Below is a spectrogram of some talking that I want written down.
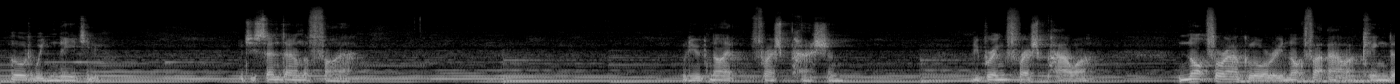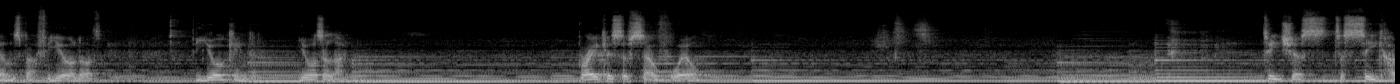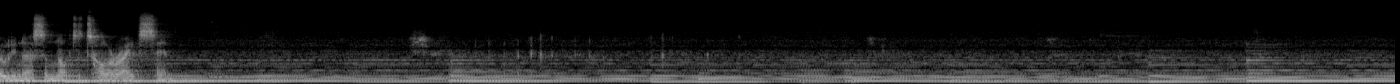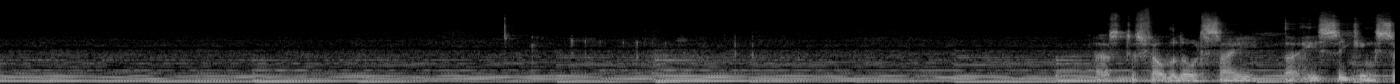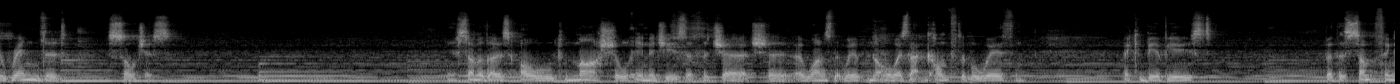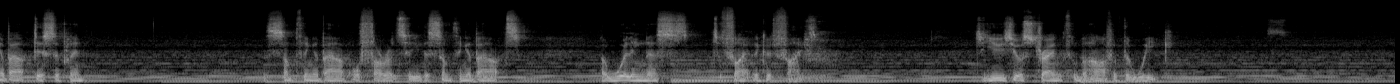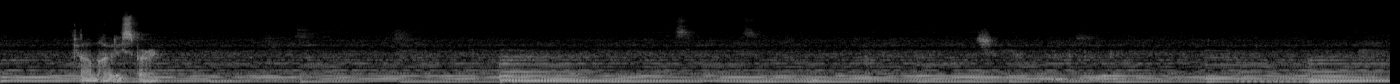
Lord, we need you. Would you send down the fire? You ignite fresh passion? You bring fresh power? Not for our glory, not for our kingdoms, but for your, Lord. For your kingdom, yours alone. Break us of self will. Teach us to seek holiness and not to tolerate sin. Felt the Lord say that He's seeking surrendered soldiers. Some of those old martial images of the church are, are ones that we're not always that comfortable with, and they can be abused. But there's something about discipline. There's something about authority. There's something about a willingness to fight the good fight, to use your strength on behalf of the weak. Come, Holy Spirit.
